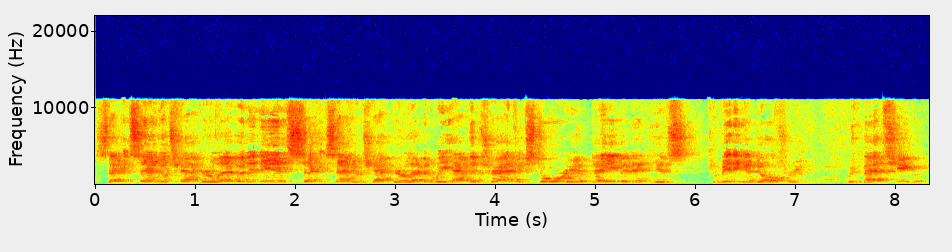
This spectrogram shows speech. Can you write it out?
2 Samuel chapter 11, and in 2 Samuel chapter 11 we have the tragic story of David and his committing adultery with Bathsheba.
